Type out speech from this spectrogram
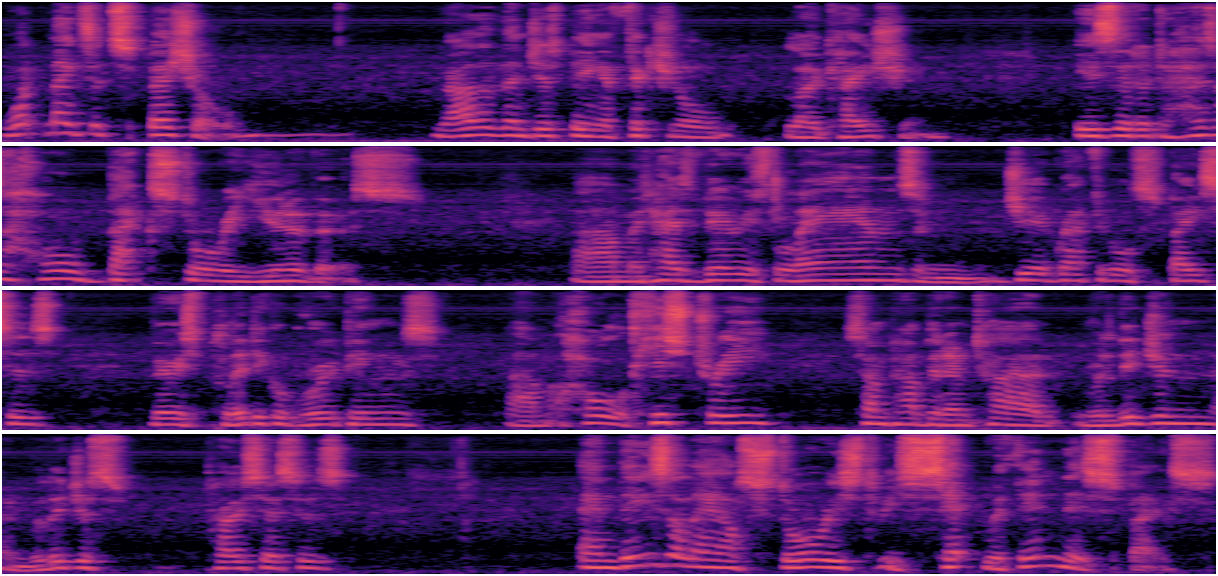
what makes it special, rather than just being a fictional location, is that it has a whole backstory universe. Um, it has various lands and geographical spaces, various political groupings, um, a whole history, sometimes an entire religion and religious processes. And these allow stories to be set within this space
